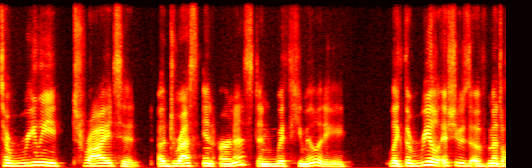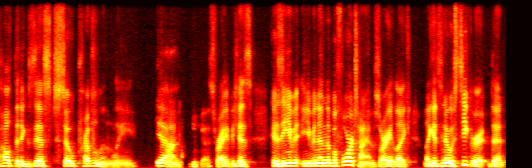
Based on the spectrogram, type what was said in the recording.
to really try to address in earnest and with humility like the real issues of mental health that exist so prevalently yeah. on campus right? Because because even even in the before times right? Like like it's no secret that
